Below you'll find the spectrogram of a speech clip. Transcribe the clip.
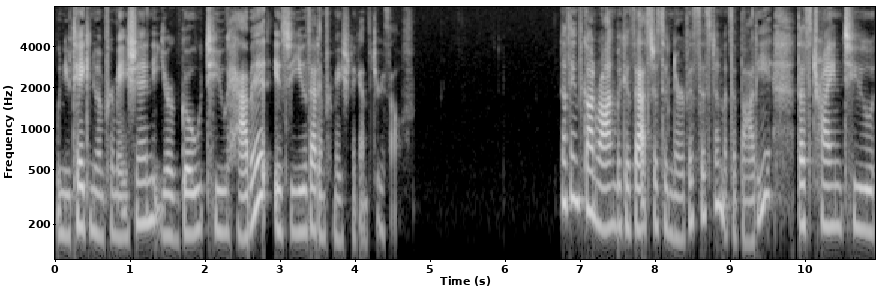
when you take new information, your go to habit is to use that information against yourself. Nothing's gone wrong because that's just a nervous system, it's a body that's trying to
